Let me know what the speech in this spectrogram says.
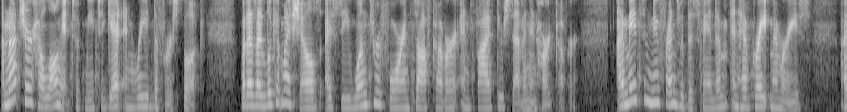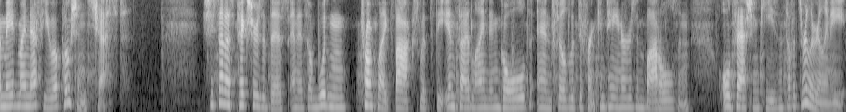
I'm not sure how long it took me to get and read the first book, but as I look at my shelves, I see 1 through 4 in softcover and 5 through 7 in hardcover. I made some new friends with this fandom and have great memories. I made my nephew a potions chest. She sent us pictures of this, and it's a wooden trunk like box with the inside lined in gold and filled with different containers and bottles and old fashioned keys and stuff. It's really, really neat.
